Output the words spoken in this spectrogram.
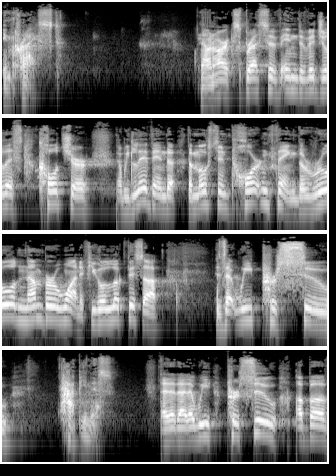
in Christ. Now, in our expressive individualist culture that we live in, the, the most important thing, the rule number one, if you go look this up, is that we pursue happiness. That, that, that we pursue above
